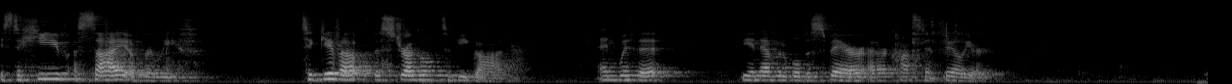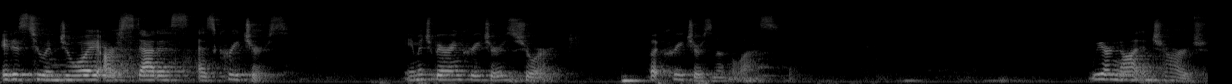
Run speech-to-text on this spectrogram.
is to heave a sigh of relief, to give up the struggle to be God, and with it, the inevitable despair at our constant failure. It is to enjoy our status as creatures. Image bearing creatures, sure, but creatures nonetheless. We are not in charge.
